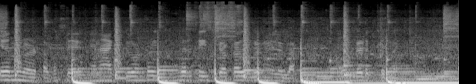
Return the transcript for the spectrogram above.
കഴിക്കണമെന്നുണ്ട് കേട്ടോ. പക്ഷേ ഞാൻ ആക്കിയതുകൊണ്ട് എന്തൊരു ടേസ്റ്റൊക്കെ അത് കിട്ടണില്ലല്ലോ അതുകൊണ്ട് എടുക്കുന്നത്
